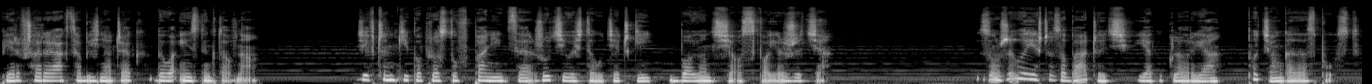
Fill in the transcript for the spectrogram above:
Pierwsza reakcja bliźniaczek była instynktowna. Dziewczynki po prostu w panice rzuciły się do ucieczki, bojąc się o swoje życie. Zdążyły jeszcze zobaczyć, jak Gloria pociąga za spust.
